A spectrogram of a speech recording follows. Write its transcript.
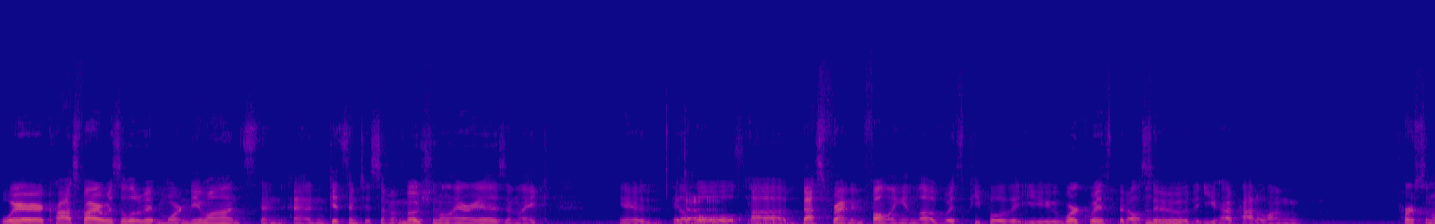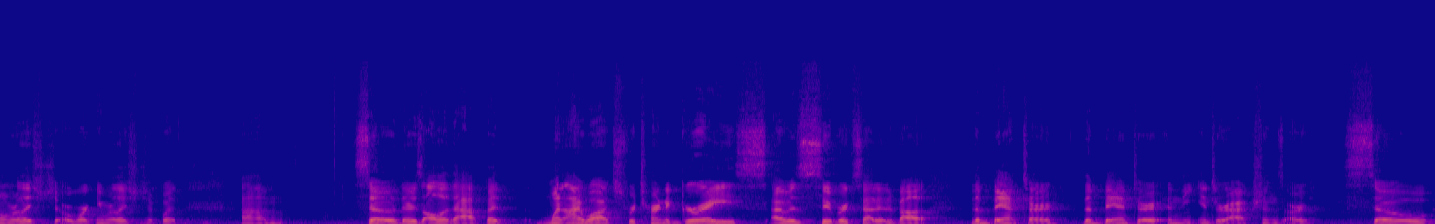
where Crossfire was a little bit more nuanced and and gets into some emotional areas and like you know the does, whole yeah. uh, best friend and falling in love with people that you work with, but also Mm-hmm. that you have had a long personal relationship or working relationship with. Um, so there's all of that, but when I watched Return to Grace, I was super excited about the banter. The banter and the interactions are so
